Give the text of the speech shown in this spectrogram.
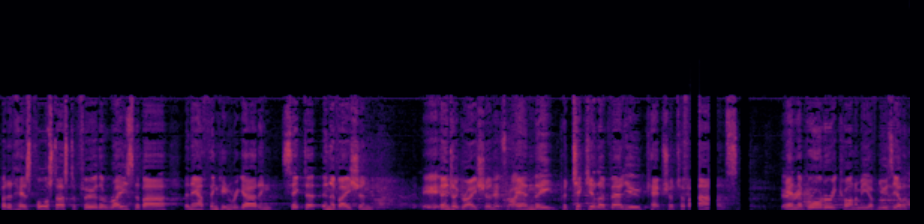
but it has forced us to further raise the bar in our thinking regarding sector innovation, integration right. and the particular value capture to farmers and the broader economy of New Zealand.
